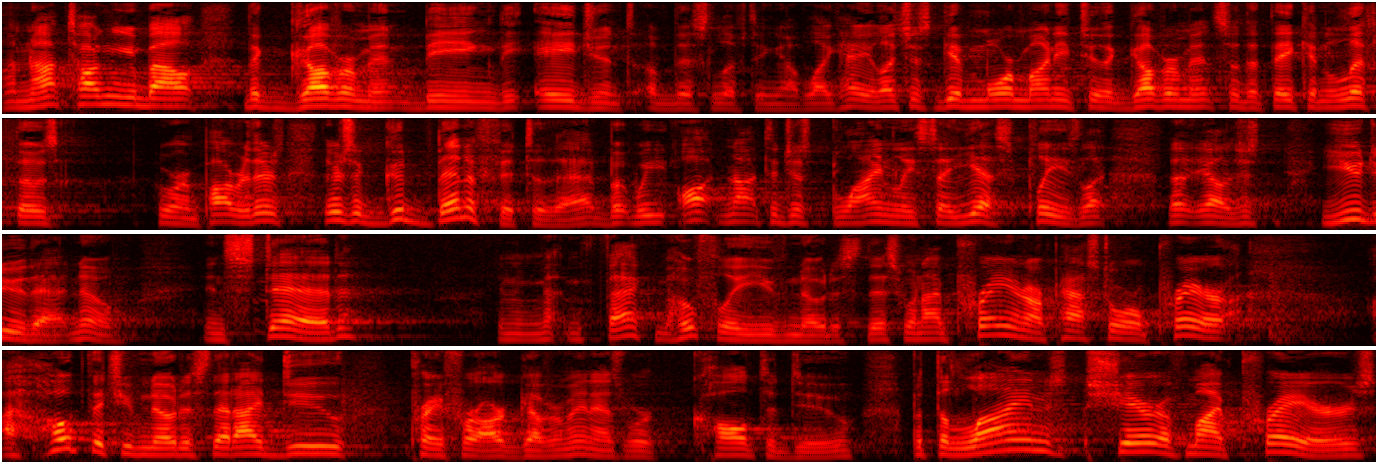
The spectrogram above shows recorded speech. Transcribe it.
I'm not talking about the government being the agent of this lifting up. Like, hey, let's just give more money to the government so that they can lift those who are in poverty. There's, there's a good benefit to that, but we ought not to just blindly say, yes, please, let, let yeah, just you do that. No. Instead, in fact, hopefully you've noticed this. When I pray in our pastoral prayer, I hope that you've noticed that I do pray for our government as we're called to do, but the lion's share of my prayers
